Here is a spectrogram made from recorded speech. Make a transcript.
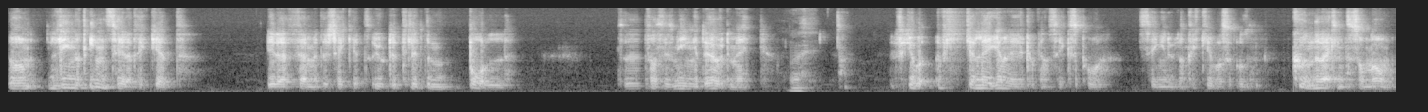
Då har hon lindat in sig i det här täcket. I det här fem meters täcket och gjort det till en liten boll. Så det fanns liksom inget över till mig. Nej. Fick jag, fick jag lägga mig ner klockan sex på sängen utan täcke och, och kunde verkligen inte somna om.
